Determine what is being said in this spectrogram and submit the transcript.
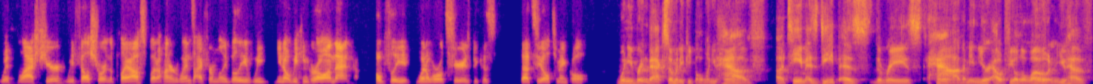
with last year. We fell short in the playoffs, but 100 wins. I firmly believe we, you know, we can grow on that. Hopefully, win a World Series because that's the ultimate goal. When you bring back so many people, when you have a team as deep as the Rays have, I mean, your outfield alone, you have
